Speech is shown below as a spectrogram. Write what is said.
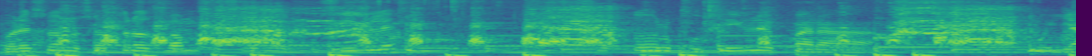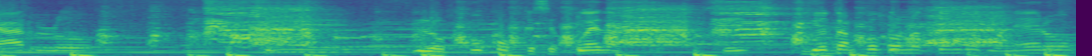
Por eso nosotros vamos a hacer lo posible, a hacer todo lo posible para, apoyarlo, eh, lo poco que se pueda. Yo tampoco no tengo dinero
